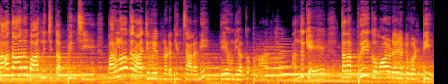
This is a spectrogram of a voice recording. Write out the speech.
సాతాను బారి నుంచి తప్పించి పరలోక రాజ్యం వైపు నడిపించాలని దేవుని యొక్క ప్రణాళిక. అందుకే తన ప్రియ కుమారుడైనటువంటి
